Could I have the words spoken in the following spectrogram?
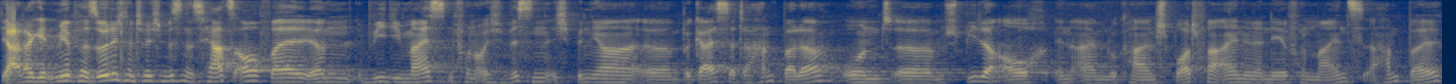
Ja, da geht mir persönlich natürlich ein bisschen das Herz auf, weil, ähm, wie die meisten von euch wissen, ich bin ja äh, begeisterter Handballer und äh, spiele auch in einem lokalen Sportverein in der Nähe von Mainz äh, Handball.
